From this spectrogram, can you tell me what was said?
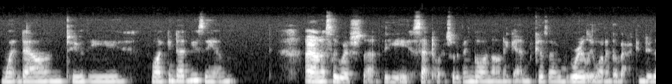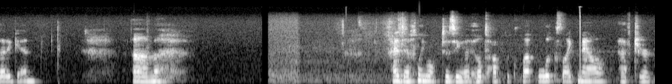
went down to the Walking Dead Museum I honestly wish that the set tours would have been going on again because I really want to go back and do that again. Um, I definitely want to see what Hilltop look, looks like now after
